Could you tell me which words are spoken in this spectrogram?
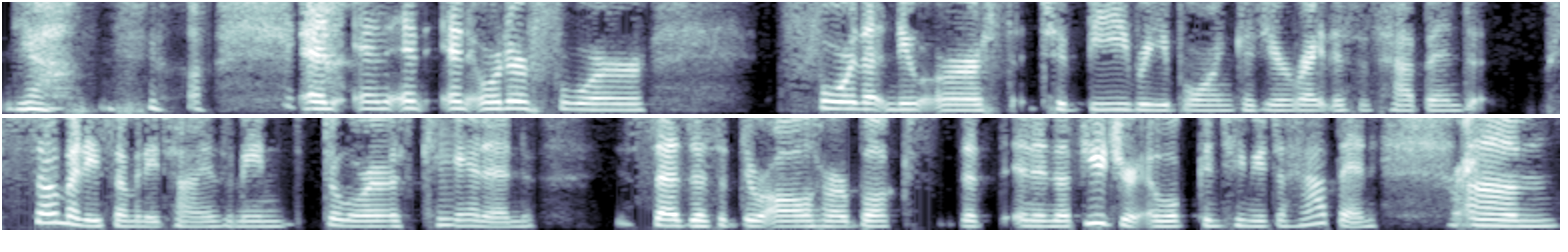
Yeah. and, and, and in order for, for that new earth to be reborn, because you're right, this has happened so many, so many times. I mean, Dolores Cannon says this through all her books that, and in the future, it will continue to happen. Right. Um,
